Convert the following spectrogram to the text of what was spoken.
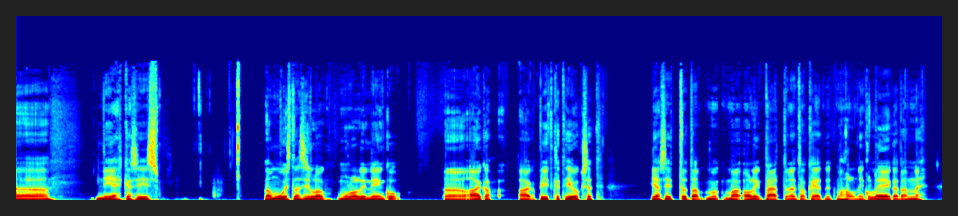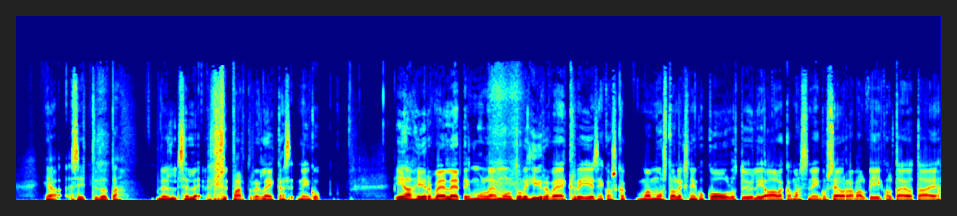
öö, niin ehkä siis, mä muistan silloin, mulla oli niinku, öö, aika, aika pitkät hiukset. Ja sitten tota, mä, mä, olin päättänyt, että okei, että nyt mä haluan niinku leikata ne. Ja sitten tota, se le, parturi leikkasi niinku ihan hirveä leti mulle ja mulla tuli hirveä kriisi, koska mä muistan, oliko niinku koulutyyli alkamassa niinku seuraavalla viikolla tai jotain. Ja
